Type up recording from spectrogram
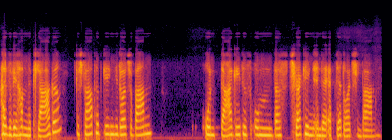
Also wir haben eine Klage gestartet gegen die Deutsche Bahn und da geht es um das Tracking in der App der Deutschen Bahn.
